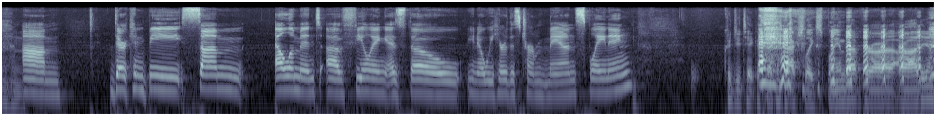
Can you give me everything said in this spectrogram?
Mm-hmm. Um, there can be some element of feeling as though, you know, we hear this term mansplaining. Could you take a second to actually explain that for our, our, audience?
